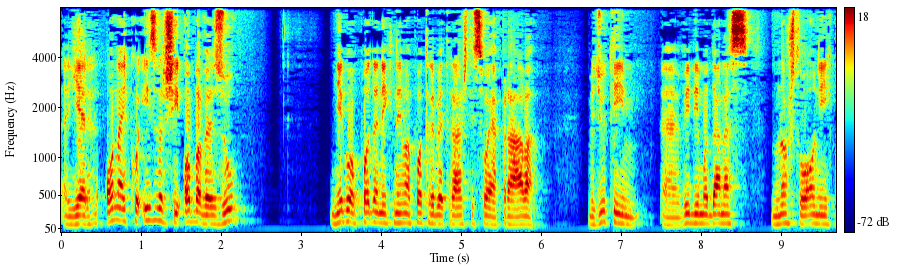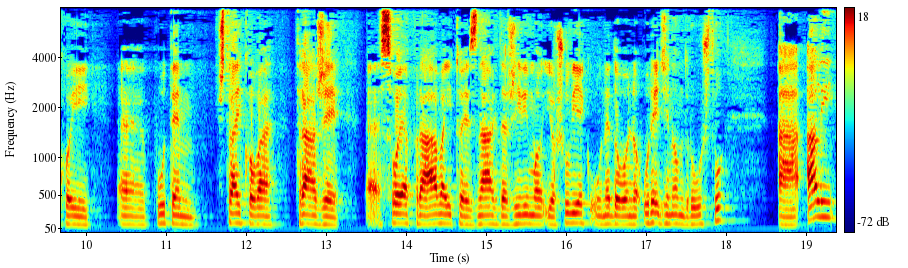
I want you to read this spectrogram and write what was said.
jer onaj ko izvrši obavezu, njegov podanik nema potrebe tražiti svoja prava. Međutim, vidimo danas mnoštvo onih koji putem štrajkova traže svoja prava i to je znak da živimo još uvijek u nedovoljno uređenom društvu, ali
